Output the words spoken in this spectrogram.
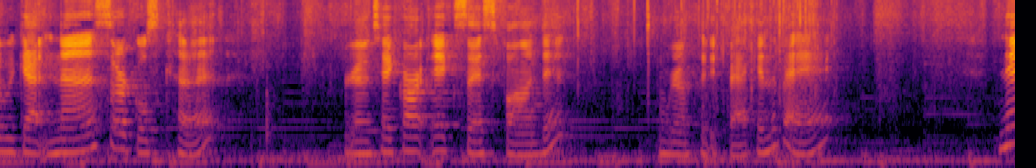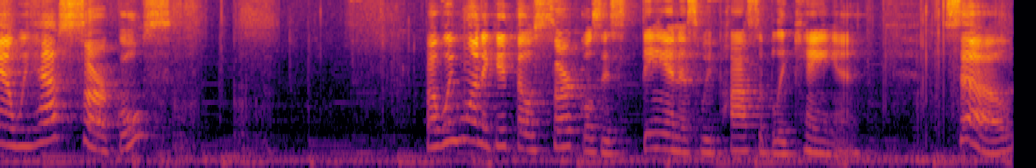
So we got nine circles cut. We're going to take our excess fondant. We're going to put it back in the bag. Now we have circles. But we want to get those circles as thin as we possibly can. So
